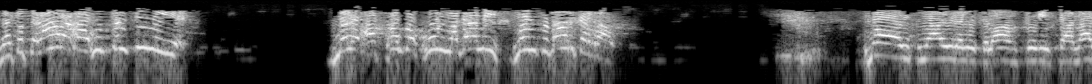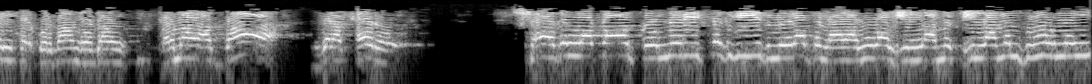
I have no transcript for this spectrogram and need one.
میں تو چلا رہا ہوں، چلتی نہیں ہے۔ میرے ہاتھوں کو خون لگا نہیں میں انتظار کر رہا ہوں۔ میں اسماعیل علیہ السلام تیری کانائی پر قربان ہو جاؤں۔ فرمایا، ابا، ذرا خیر ہو۔ شاید اللہ پاک کو میری تجویز میرا بنایا ہوا ہلا میں منظور نہیں۔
